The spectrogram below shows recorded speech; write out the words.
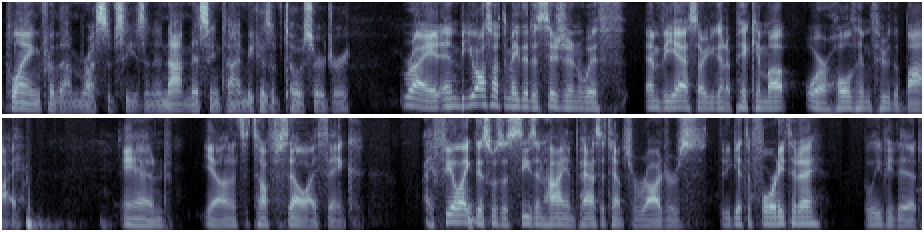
playing for them rest of season and not missing time because of toe surgery. Right. And but you also have to make the decision with MVS. Are you going to pick him up or hold him through the bye? And yeah, that's a tough sell, I think. I feel like this was a season high in pass attempts for Rodgers. Did he get to 40 today? I believe he did.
